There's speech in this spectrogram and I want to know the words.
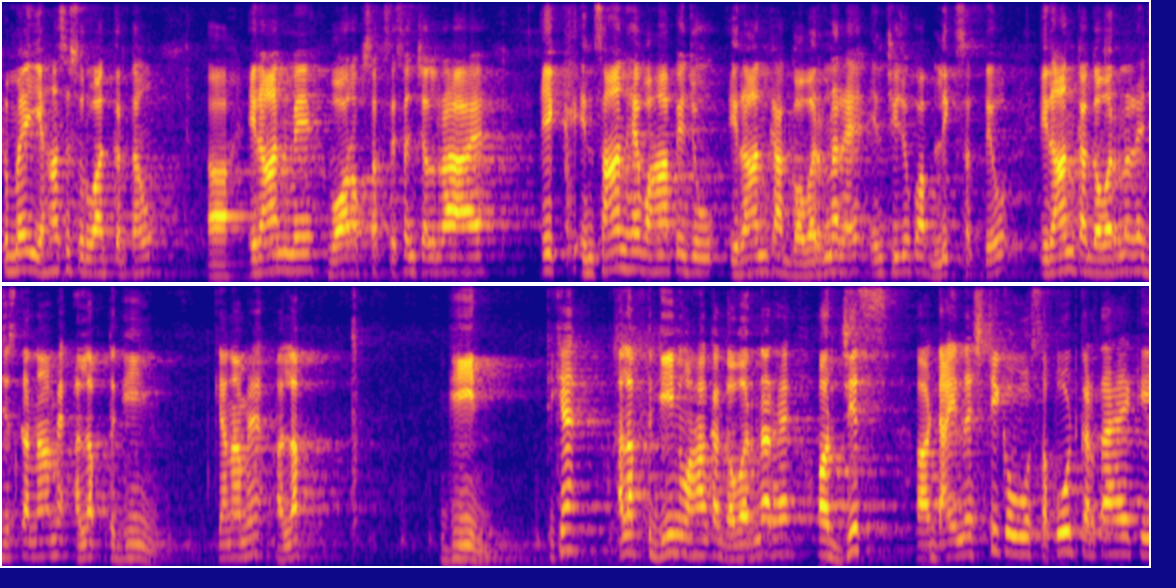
तो मैं यहाँ से शुरुआत करता हूँ। ईरान में वॉर ऑफ़ सक्सेशन चल रहा है। एक इंसान है वहाँ पे जो ईरान का गवर्नर है। इन चीज़ों को आप लिख सकते हो। ईरान का गवर्नर है जिसका नाम है अलप्तगीन। क्या नाम है? अलप्तगीन, ठीक है? अलप्तगीन वहाँ का गवर्नर है और जिस डायनेस्टी को वो सपोर्ट करता है कि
